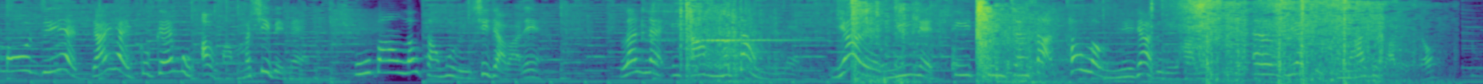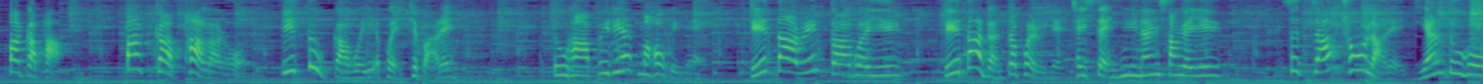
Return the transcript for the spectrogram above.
MOD ရဲ့ဓာတ်ရိုက်ကုတ်ကဲမှုအောက်မှာမရှိပေမဲ့ပူးပေါင်းလောက်ဆောင်မှုတွေရှိကြပါတယ်။လက်နဲ့အင်အားမတောင့်နေနဲ့ရတဲ့နည်းနဲ့တီချင်းကြံစထုတ်လုပ်နေကြသူတွေဟာလည်း LDF တွေအများကြီးပါပဲနော်။ပကဖပကဖကတော့ပြည်သူ့ကာကွယ်ရေးအဖွဲ့ဖြစ်ပါတယ်။သူဟာ PDF မဟုတ်ပေမဲ့ဒေတာရင်းကာကွယ်ရေးဒေတာကန်တပ်ဖွဲ့တွေနဲ့ချိတ်ဆက်ညှိနှိုင်းဆောင်ရွက်ရေး စစ်ကြောင်းထိုးလာတဲ့ရန်သူကို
